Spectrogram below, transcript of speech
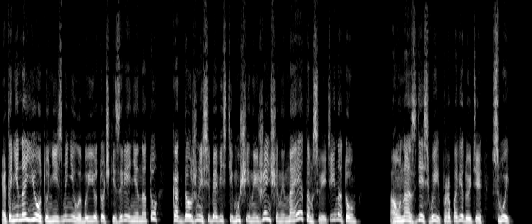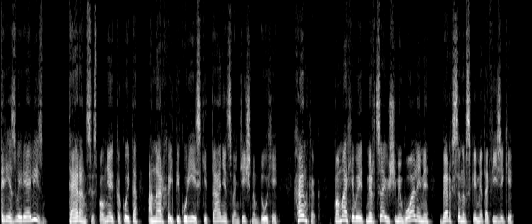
это ни на йоту не изменило бы ее точки зрения на то, как должны себя вести мужчины и женщины на этом свете и на том. А у нас здесь вы проповедуете свой трезвый реализм. Терренс исполняет какой-то анархоэпикурейский танец в античном духе. Хэнкок — помахивает мерцающими вуалями бергсоновской метафизики,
